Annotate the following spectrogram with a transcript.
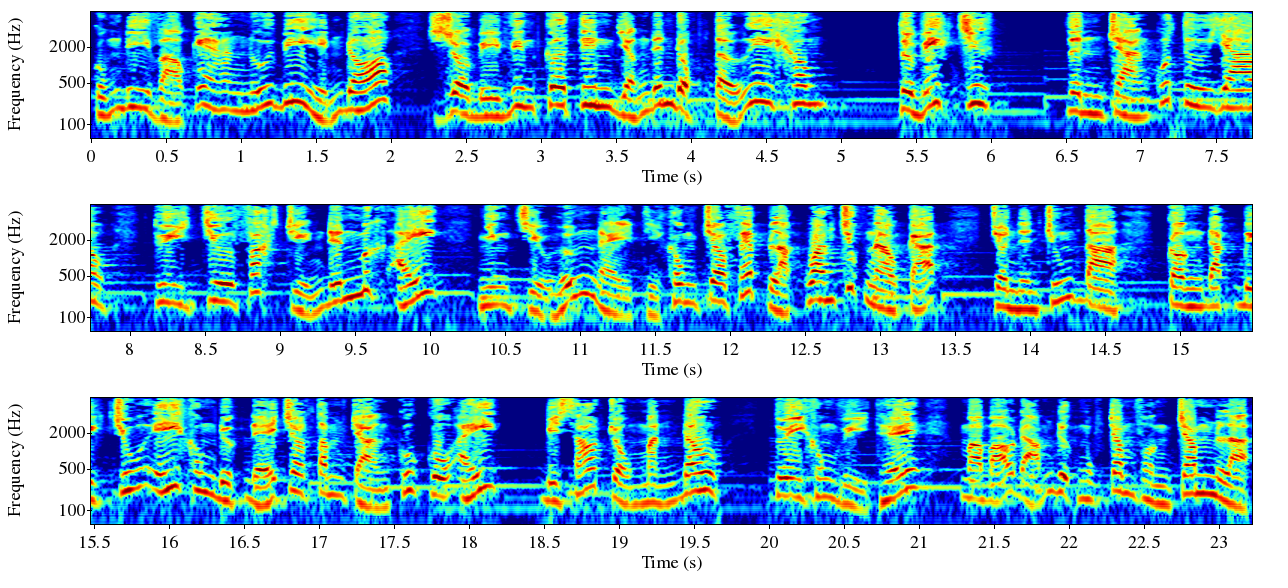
cũng đi vào cái hang núi bí hiểm đó, Rồi bị viêm cơ tim dẫn đến đột tử hay không? Tôi biết chứ. Tình trạng của Tư Giao Tuy chưa phát triển đến mức ấy, Nhưng chiều hướng này thì không cho phép lạc quan chút nào cả. Cho nên chúng ta cần đặc biệt chú ý Không được để cho tâm trạng của cô ấy Bị xáo trộn mạnh đâu. Tuy không vì thế mà bảo đảm được 100% là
